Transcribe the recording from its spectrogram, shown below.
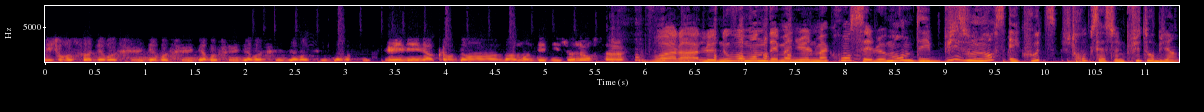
Et je reçois des refus, des refus, des refus, des refus, des refus, des refus. Lui, il est encore dans, dans le monde des bisounours. Hein. Voilà, le nouveau monde d'Emmanuel Macron, c'est le monde des bisounours. Écoute, je trouve que ça sonne plutôt bien.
